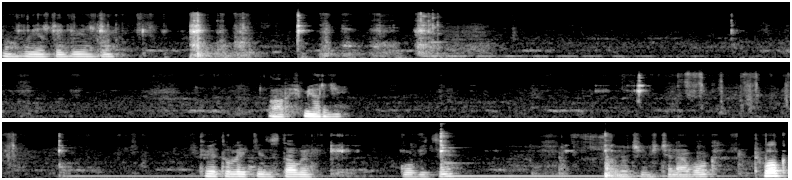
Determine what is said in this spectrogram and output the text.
No, wyjeżdżaj, wyjeżdżaj. Ale śmierdzi. Dwie tulejki zostały w głowicy. No i oczywiście na bok. Tłok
